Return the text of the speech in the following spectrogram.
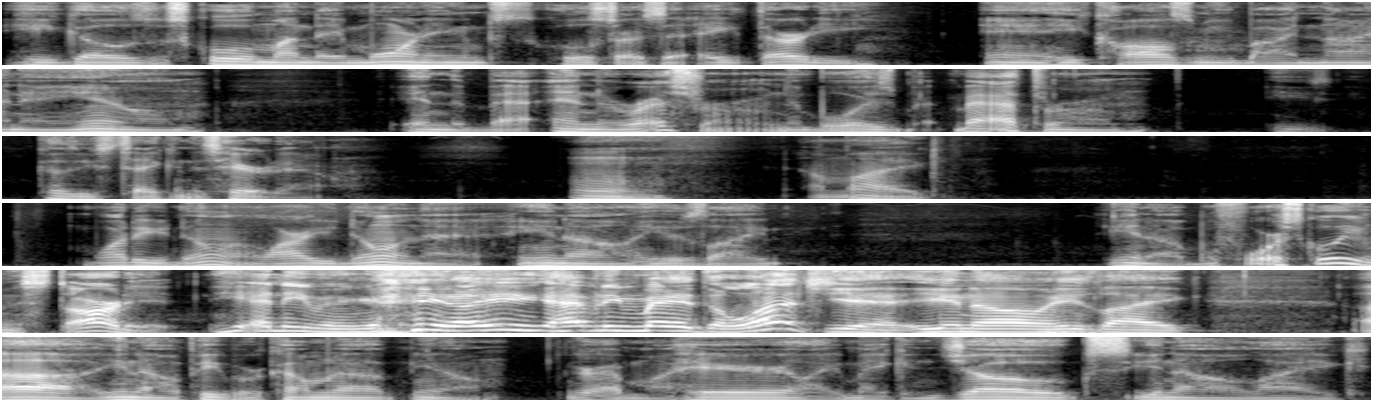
he goes to school Monday morning. School starts at 8.30, and he calls me by 9 a.m., in the ba- in the restroom, in the boys' bathroom, because he's taking his hair down. Mm. I'm like, "What are you doing? Why are you doing that?" You know, he was like, you know, before school even started, he hadn't even, you know, he haven't even made it to lunch yet. You know, he's like, uh, you know, people are coming up, you know, grabbing my hair, like making jokes, you know, like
